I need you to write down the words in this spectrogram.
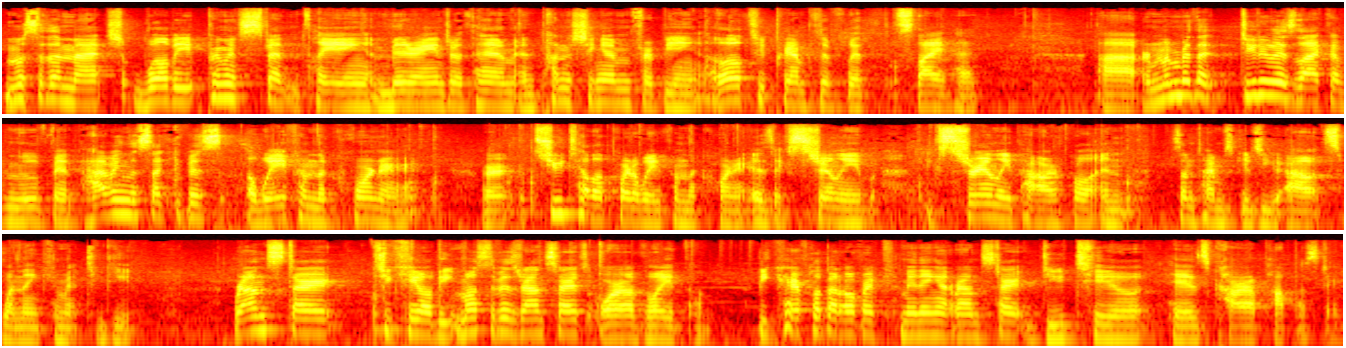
Most of the match will be pretty much spent playing mid-range with him and punishing him for being a little too preemptive with slide head. Uh, remember that due to his lack of movement, having the succubus away from the corner, or to teleport away from the corner, is extremely, extremely powerful and sometimes gives you outs when they commit too deep. Round start, 2K will beat most of his round starts or avoid them. Be careful about overcommitting at round start due to his Kara Papa start.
